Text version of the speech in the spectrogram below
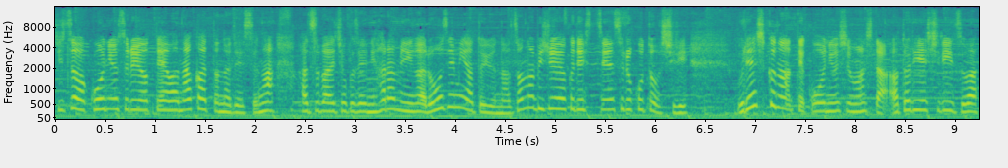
実は購入する予定はなかったのですが発売直前にハラミーがローゼミアという謎の美女役で出演することを知り嬉しくなって購入しました。アトリエシリーズは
